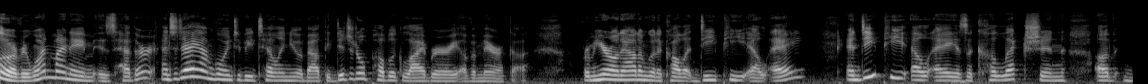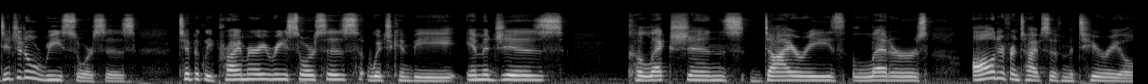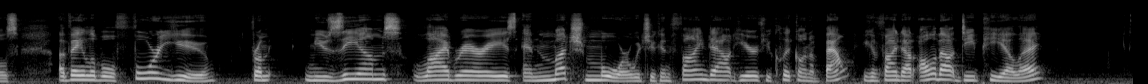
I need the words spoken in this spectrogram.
Hello everyone, my name is Heather, and today I'm going to be telling you about the Digital Public Library of America. From here on out, I'm going to call it DPLA, and DPLA is a collection of digital resources, typically primary resources, which can be images, collections, diaries, letters, all different types of materials available for you from museums, libraries, and much more, which you can find out here if you click on About. You can find out all about DPLA.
